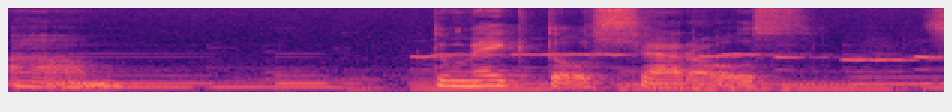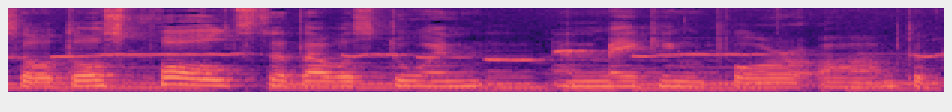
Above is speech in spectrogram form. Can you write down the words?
um, to make those shadows. So those folds that I was doing and making for um, the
